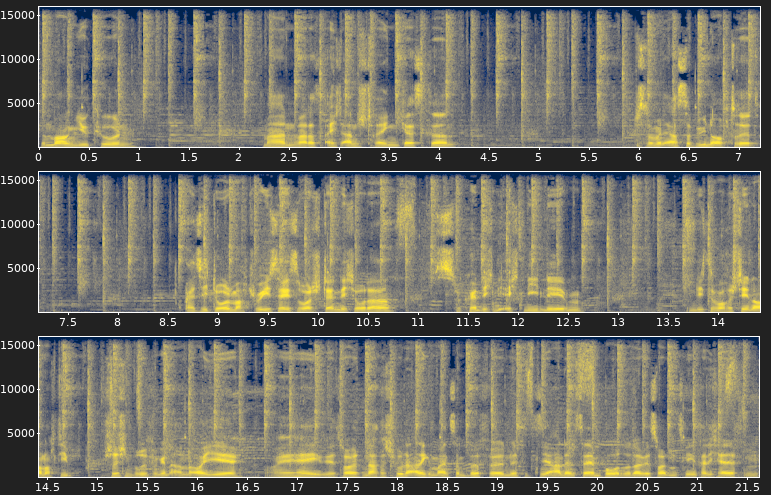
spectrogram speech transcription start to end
Guten Morgen, Yukun. Mann, war das echt anstrengend gestern. Das war mein erster Bühnenauftritt. Als Idol macht Resay sowas ständig, oder? So könnte ich echt nie leben. Und diese Woche stehen auch noch die Zwischenprüfungen an. Oh je. Oh hey, hey, wir sollten nach der Schule alle gemeinsam büffeln. Wir sitzen ja alle im selben Boot, oder? Wir sollten uns gegenseitig helfen.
